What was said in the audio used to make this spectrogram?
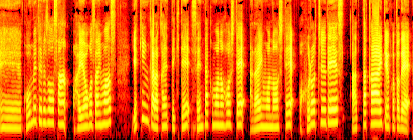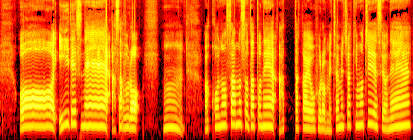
えー、コウメテルゾウさん、おはようございます。夜勤から帰ってきて、洗濯物干して、洗い物をして、お風呂中です。あったかいということで。おー、いいですね。朝風呂。うん。まあ、この寒さだとね、あったかいお風呂めちゃめちゃ気持ちいいですよね。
